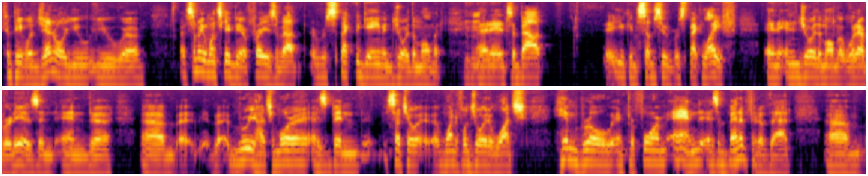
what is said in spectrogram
to people in general. You you uh, uh, somebody once gave me a phrase about respect the game, enjoy the moment, mm-hmm. and it's about uh, you can substitute respect life and, and, enjoy the moment, whatever it is. And and uh, um, uh, Rui Hachimura has been such a, a, wonderful joy to watch him grow and perform, and as a benefit of that. Um,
